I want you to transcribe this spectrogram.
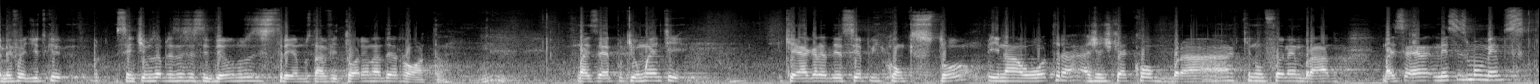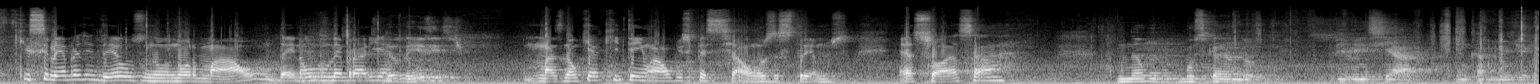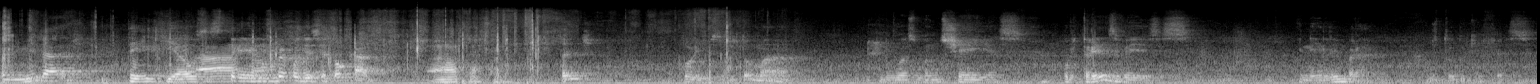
Também foi dito que sentimos a presença de Deus nos extremos, na vitória ou na derrota. Mas é porque uma a gente quer agradecer porque conquistou e na outra a gente quer cobrar que não foi lembrado. Mas é nesses momentos que se lembra de Deus no normal, daí não lembraria. Deus nem existe. Mas não que aqui tenha algo especial nos extremos. É só essa Não buscando vivenciar um caminho de equanimidade, tem que ir aos Ah, extremos tá. para poder ser tocado. Ah, tá, tá. Entende? Por isso de tomar duas mãos cheias por três vezes e nem lembrar de tudo que fez.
